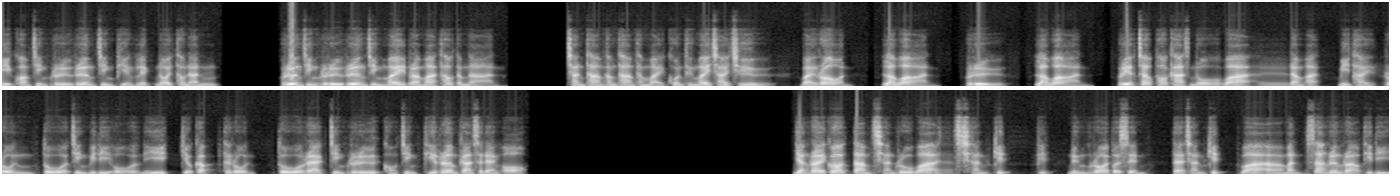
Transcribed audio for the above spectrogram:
มีความจริงหรือเรื่องจริงเพียงเล็กน้อยเท่านั้น เรื่องจริงหรือเรื่องจริงไม่ดราม่าเท่าตำนาน ฉันถามคำถามทำไมคนถึงไม่ใช้ชื่อ ไบรอน ลาวาน หรือ ลาวาน เรียกเจ้าพ่อคาสโนว่าดำอัด มีไทโรนตัวจริงวิดีโอนี้เกี่ยวกับไทโรนตัวแรกจริงหรือของจริงที่เริ่มการแสดงออก อย่างไรก็ตามฉันรู้ว่าฉันคิดผิดหนึ่งร้อยเปอร์เซ็นต์ แต่ฉันคิดว่ามันสร้างเรื่องราวที่ดี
